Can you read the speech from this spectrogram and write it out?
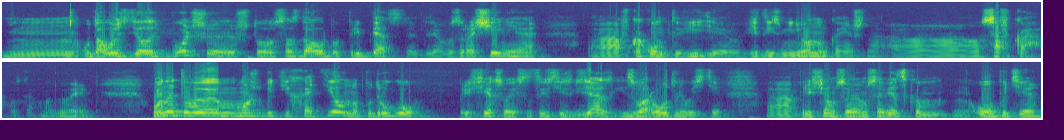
удалось сделать больше, что создало бы препятствие для возвращения э, в каком-то виде, видоизмененном, конечно, э, совка, вот как мы говорим. Он этого, может быть, и хотел, но по-другому при всех своих социалистических взглядах, изворотливости, а, при всем своем советском опыте,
